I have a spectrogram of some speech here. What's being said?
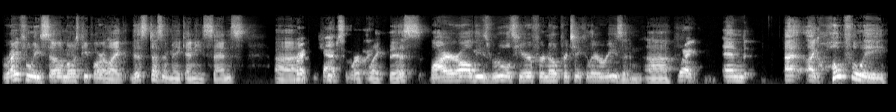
rightfully so most people are like this doesn't make any sense uh, right. Absolutely. work like this why are all these rules here for no particular reason uh, right and uh, like hopefully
